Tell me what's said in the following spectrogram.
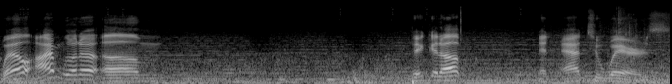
Well, I'm gonna, um... Pick it up and add to wares.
